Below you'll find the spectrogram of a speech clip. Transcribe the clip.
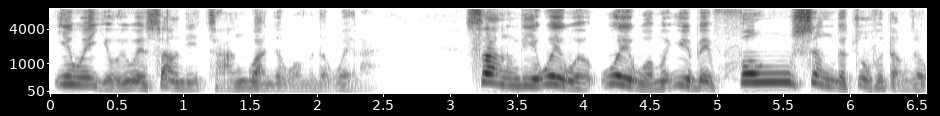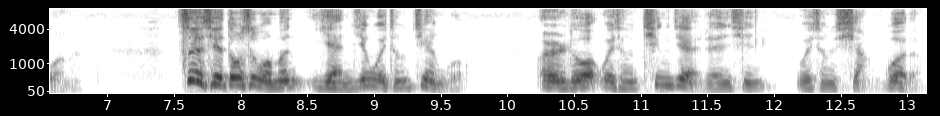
因为有一位上帝掌管着我们的未来，上帝为我为我们预备丰盛的祝福等着我们。这些都是我们眼睛未曾见过，耳朵未曾听见，人心未曾想过的。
